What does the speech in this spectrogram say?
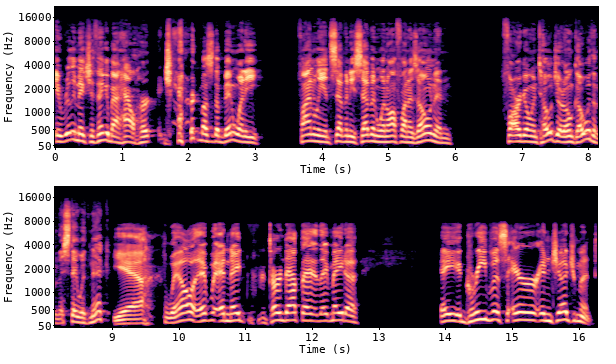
it really makes you think about how hurt Jarrett must have been when he finally in 77 went off on his own and Fargo and Tojo don't go with him. They stay with Nick. Yeah. Well, it, and they turned out that they made a a grievous error in judgment.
